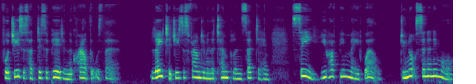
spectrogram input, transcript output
for Jesus had disappeared in the crowd that was there. Later, Jesus found him in the temple and said to him, See, you have been made well. Do not sin any more,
